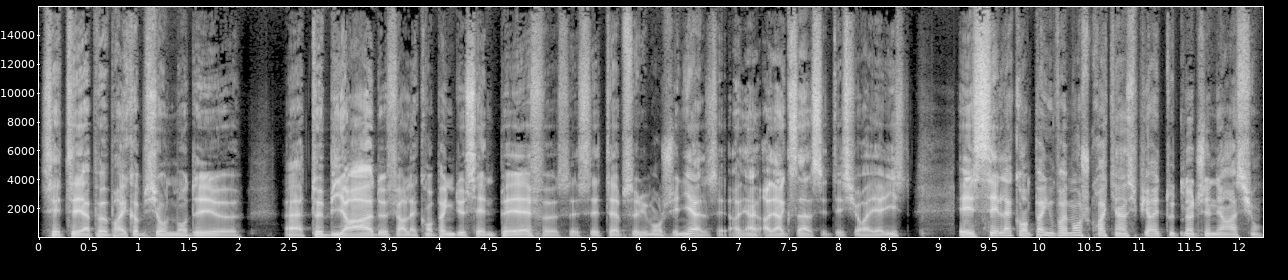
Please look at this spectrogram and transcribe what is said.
C'était à peu près comme si on demandait à Tebira de faire la campagne du CNPF. C'était absolument génial. Rien, rien que ça, c'était surréaliste. Et c'est la campagne vraiment, je crois, qui a inspiré toute notre génération.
